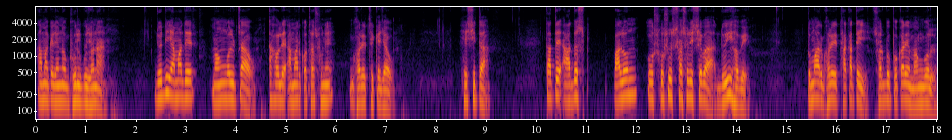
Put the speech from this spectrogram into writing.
আমাকে যেন ভুল বুঝো না। যদি আমাদের মঙ্গল চাও, তাহলে আমার কথা শুনে ঘরে থেকে যাও। হে সীতা, তাতে আদর্শ পালন ও শ্বশুর শাশুড়ির সেবা দুই হবে। তোমার ঘরে থাকাতেই সর্বপ্রকারে মঙ্গল।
